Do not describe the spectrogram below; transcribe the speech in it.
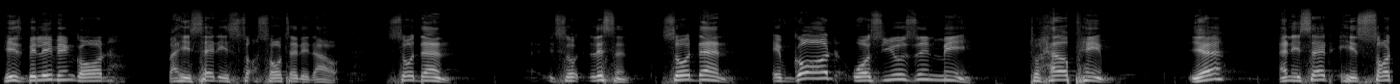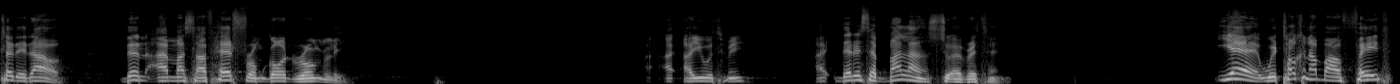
He's believing God, but he said he sorted it out. So then, so listen, so then, if God was using me to help him, yeah, and he said he sorted it out, then I must have heard from God wrongly. Are you with me? I, there is a balance to everything. Yeah, we're talking about faith,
